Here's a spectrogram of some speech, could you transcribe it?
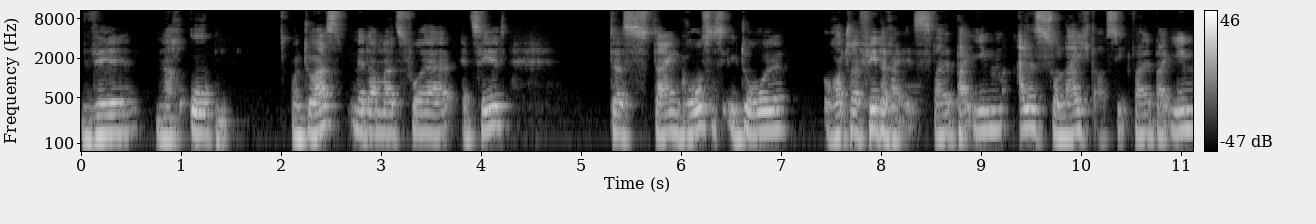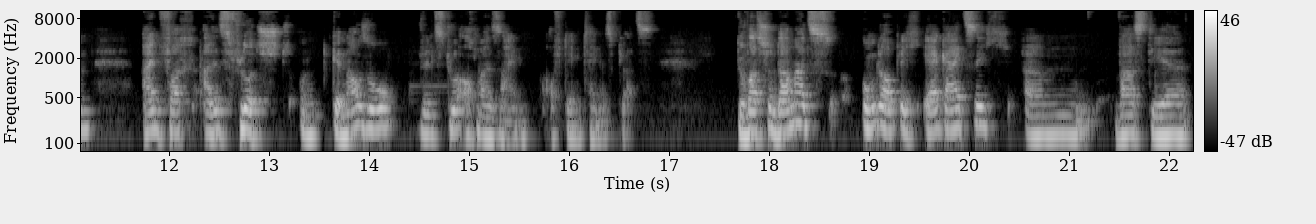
will nach oben. Und du hast mir damals vorher erzählt, dass dein großes Idol Roger Federer ist, weil bei ihm alles so leicht aussieht, weil bei ihm einfach alles flutscht. Und genauso willst du auch mal sein auf dem Tennisplatz. Du warst schon damals unglaublich ehrgeizig, ähm, warst dir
